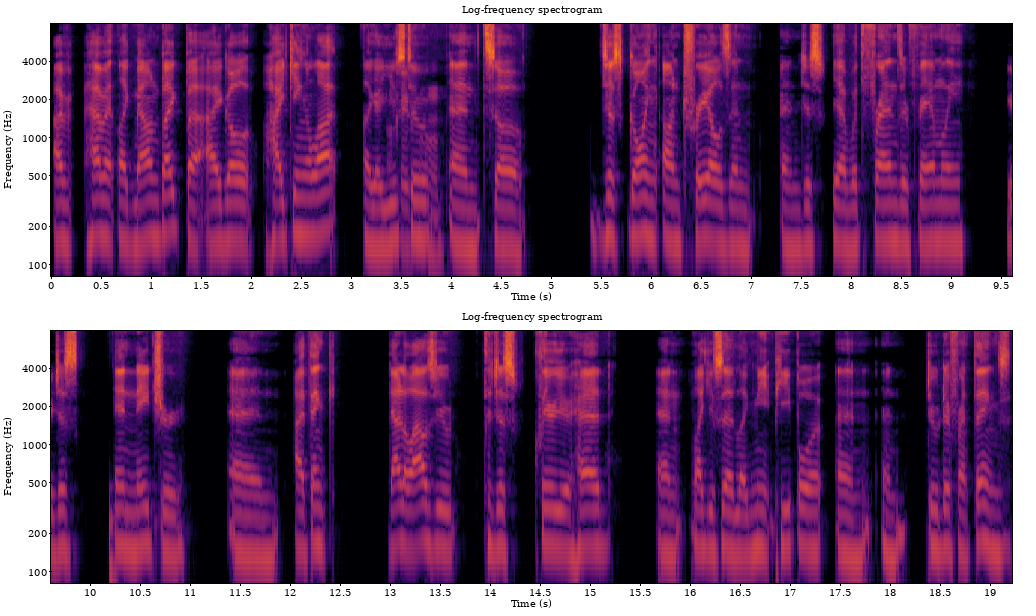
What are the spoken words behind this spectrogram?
I haven't like mountain bike, but I go hiking a lot, like I used Okay, to, cool. and so just going on trails and and just yeah with friends or family, you're just in nature, and I think that allows you to just clear your head and like you said, like meet people and and do different things,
